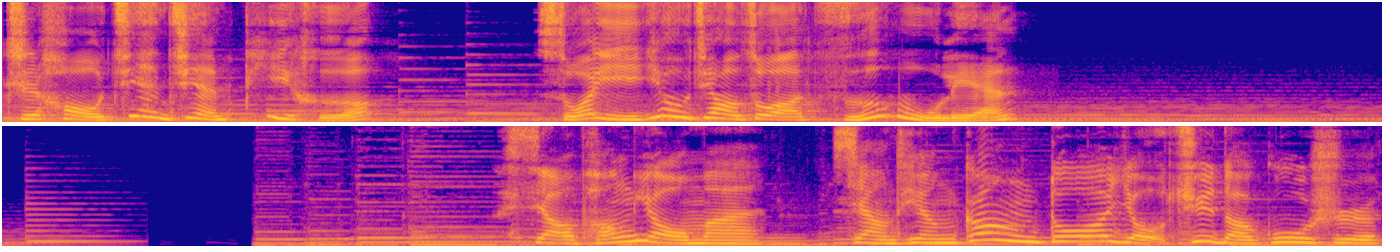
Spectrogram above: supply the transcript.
之后渐渐闭合，所以又叫做子午莲。小朋友们想听更多有趣的故事，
